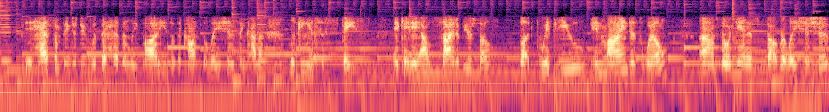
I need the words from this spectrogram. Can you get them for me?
it has something to do with the heavenly bodies of the constellations and kind of looking into space, aka outside of yourself, but with you in mind as well. Um, so again, it's about relationship,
